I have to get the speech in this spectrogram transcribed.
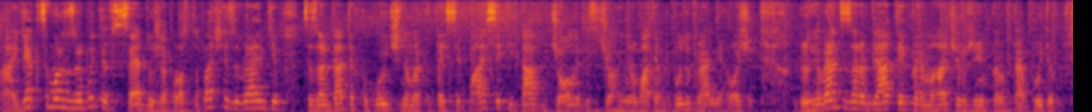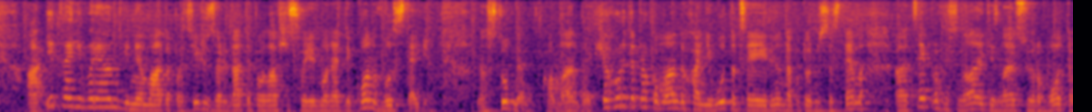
А як це можна зробити? Все дуже просто. Перший з варіантів це заробляти купуючи на маркетплейсі пасіки та бджоли, після чого генерувати прибуток реальні гроші. Другий варіант це заробляти перемагаючи в режимі PvP будів. А і третій варіант він набагато простіше заробляти, поклавши свої монети кон в стегі. Наступне команда. Якщо говорити про команду Honeywood, то це є єдина та потужна система. Це професіонали, які знають свою роботу, та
